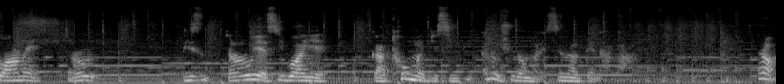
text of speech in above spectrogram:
သွားမဲ့ကျွန်တော်တို့ဒီကျွန်တော်တို့ရဲ့စီးပွားရေးကထုတ်မဲ့ပစ္စည်းတွေအဲ့လိုရှုတော့မှလည်းစဉ်းစားတင်တာလားအဲ့တော့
